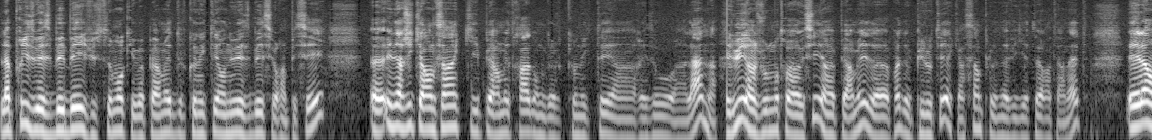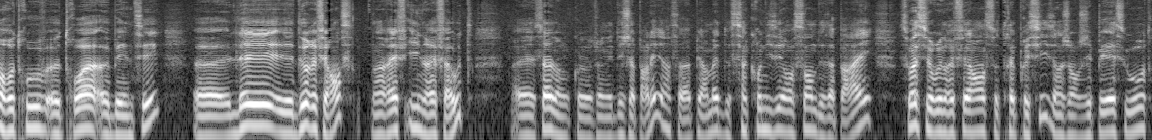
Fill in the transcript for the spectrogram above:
la prise USB-B, justement, qui va permettre de le connecter en USB sur un PC, euh, Energy 45 qui permettra donc de le connecter à un réseau, à un LAN. Et lui, hein, je vous le montrerai aussi, hein, permet après de piloter avec un simple navigateur Internet. Et là, on retrouve euh, trois BNC, les deux références, un ref in, ref out, ça, euh, j'en ai déjà parlé, hein, ça va permettre de synchroniser ensemble des appareils, soit sur une référence très précise, un genre GPS ou autre,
